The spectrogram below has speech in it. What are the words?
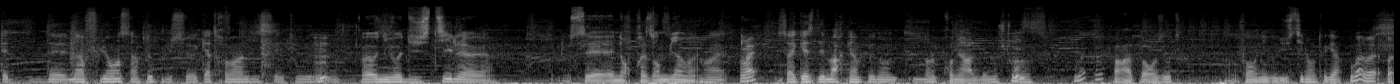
peut-être d'influence un peu plus euh, 90 et tout. Ouais, au niveau du style, euh, elle nous représente bien. ouais. Ouais. Ouais. C'est vrai qu'elle se démarque un peu dans, dans le premier album, je trouve, Ouais, ouais. par rapport aux autres. Enfin, au niveau du style en tout cas. Ouais, ouais, ouais.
